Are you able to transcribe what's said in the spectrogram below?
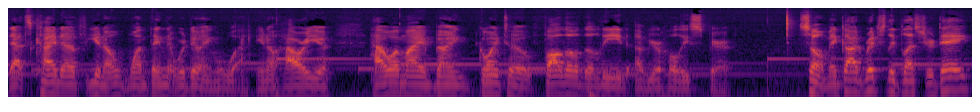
That's kind of, you know, one thing that we're doing. What, you know, how are you how am I going to follow the lead of your Holy Spirit? So may God richly bless your day.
